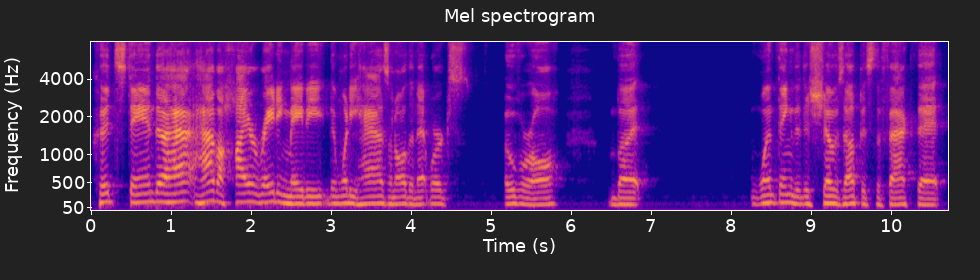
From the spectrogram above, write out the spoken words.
could stand to ha- have a higher rating maybe than what he has on all the networks overall. But one thing that just shows up is the fact that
